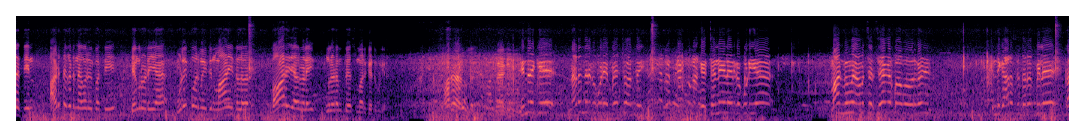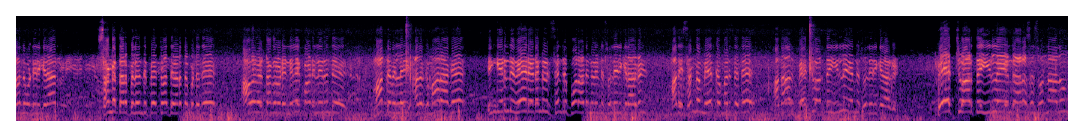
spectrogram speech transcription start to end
திட்டத்தின் அடுத்த கட்ட நகர்வை பற்றி எங்களுடைய உழைப்போர் மையத்தின் மாநில தலைவர் பாரதி அவர்களை உங்களிடம் பேசுமாறு கேட்டுக்கொள்கிறேன். இன்றைக்கு நடந்திருக்கக்கூடிய பேச்சுவார்த்தை இங்கே சென்னையில் இருக்கக்கூடிய மாண்புமிகு அமைச்சர் சேகர் பாபு அவர்கள் இன்றைக்கு அரசு தரப்பிலே கலந்து கொண்டிருக்கிறார். சங்க தரப்பிலிருந்து பேச்சுவார்த்தை நடத்தப்பட்டது. அவர்கள் தங்களுடைய நிலைப்பாடிலிருந்து மாற்றவில்லை. அதற்கு மாறாக இங்கிருந்து வேறு இடங்களுக்கு சென்று போராடுங்கள் என்று சொல்லியிருக்கிறார்கள். அதை சங்கம் ஏற்க மறுத்தது. அதால் பேச்சுவார்த்தை இல்லை என்று சொல்லியிருக்கிறார்கள். பேச்சுவார்த்தை இல்லை என்று அரசு சொன்னாலும்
